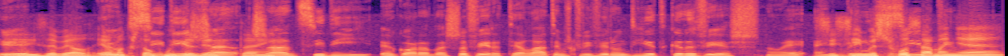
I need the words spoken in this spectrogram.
É, Isabel, é uma questão que muita gente já, tem. Já decidi, agora deixa ver, até lá temos que viver um dia de cada vez, não é? Em sim, sim, mas se fosse amanhã,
